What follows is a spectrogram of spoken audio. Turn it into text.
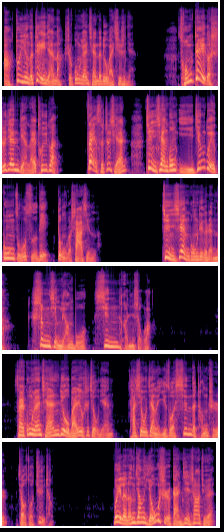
啊，对应的这一年呢是公元前的六百七十年。从这个时间点来推断，在此之前，晋献公已经对公族子弟动了杀心了。晋献公这个人呐，生性凉薄，心狠手辣。在公元前六百六十九年，他修建了一座新的城池，叫做巨城。为了能将尤氏赶尽杀绝，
